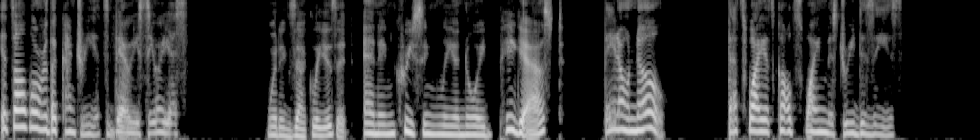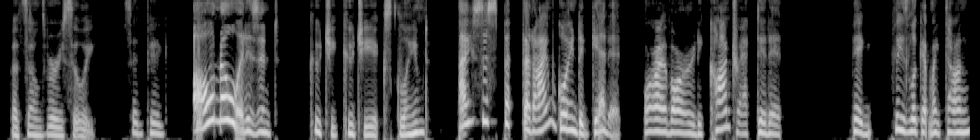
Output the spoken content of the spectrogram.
It's all over the country. It's very serious. What exactly is it? An increasingly annoyed Pig asked. They don't know. That's why it's called swine mystery disease. That sounds very silly, said Pig. Oh, no, it isn't, Coochie Coochie exclaimed. I suspect that I'm going to get it, or I've already contracted it. Pig, please look at my tongue.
